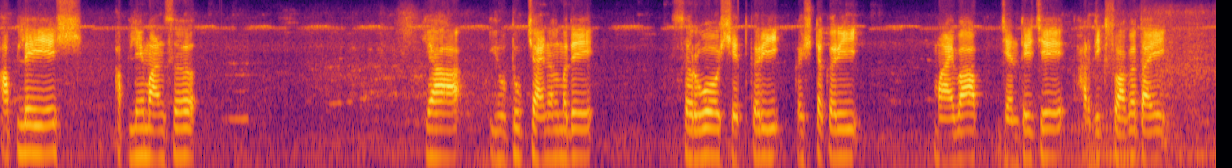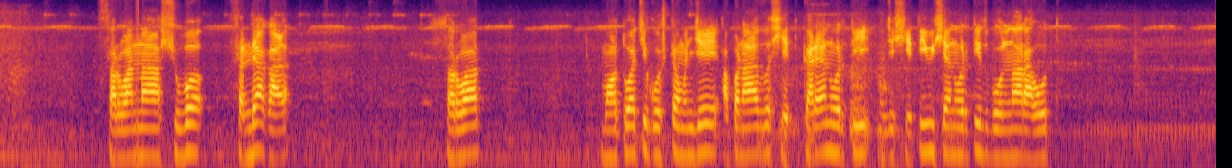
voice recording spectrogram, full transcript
आपले यश आपले माणसं या यूट्यूब चॅनलमध्ये सर्व शेतकरी कष्टकरी मायबाप जनतेचे हार्दिक स्वागत आहे. सर्वांना शुभ संध्याकाळ. सर्वात महत्त्वाची गोष्ट म्हणजे आपण आज शेतकऱ्यांवरती म्हणजे शेती विषयांवरतीच बोलणार आहोत.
